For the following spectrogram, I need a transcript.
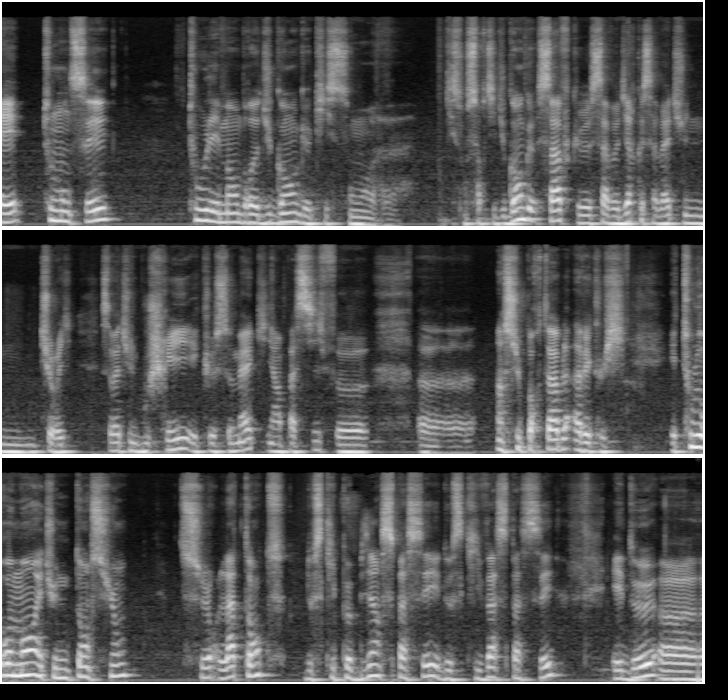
Et tout le monde sait, tous les membres du gang qui sont, qui sont sortis du gang savent que ça veut dire que ça va être une tuerie, ça va être une boucherie et que ce mec il a un passif insupportable avec lui. Et tout le roman est une tension sur l'attente de ce qui peut bien se passer et de ce qui va se passer. Et de euh,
